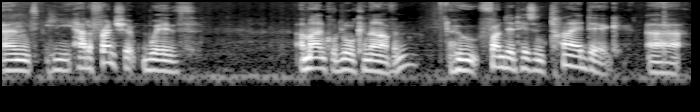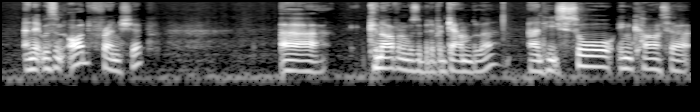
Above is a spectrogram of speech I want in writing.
And he had a friendship with a man called Lord Carnarvon, who funded his entire dig. Uh, and it was an odd friendship. Uh, Carnarvon was a bit of a gambler, and he saw in Carter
